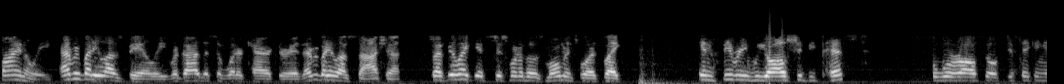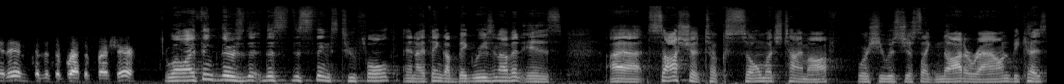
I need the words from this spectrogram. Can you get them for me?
Finally, everybody loves Bayley, regardless of what her character is. Everybody loves Sasha. So I feel like it's just one of those moments where it's like, in theory, we all should be pissed, but we're also just taking it in because it's a breath of fresh air. Well, I think there's th- this this thing's twofold, and I think a big reason of it is uh, Sasha took so much time off where she was just like not around because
